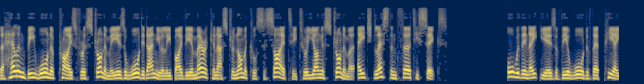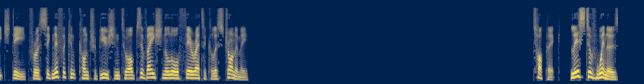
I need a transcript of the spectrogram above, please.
The Helen B. Warner Prize for Astronomy is awarded annually by the American Astronomical Society to a young astronomer aged less than 36 or within eight years of the award of their Ph.D. for a significant contribution to observational or theoretical astronomy. List of winners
